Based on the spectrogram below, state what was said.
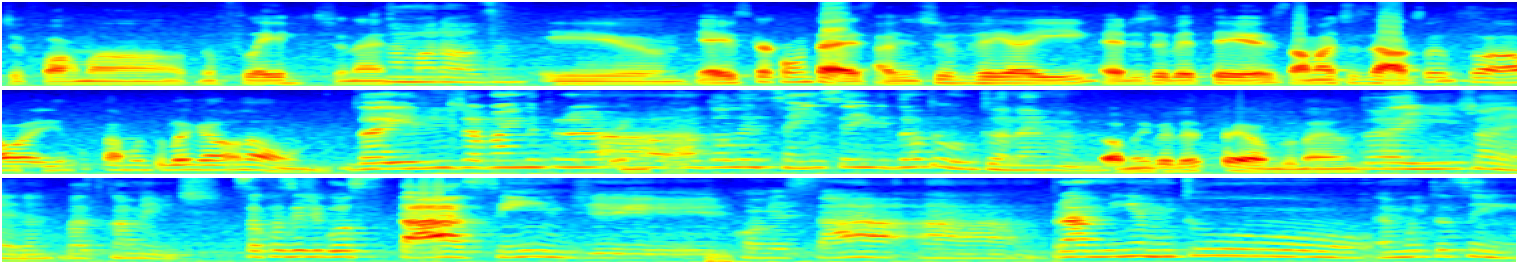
de forma no flerte, né? Amorosa. E, e é isso que acontece. A gente vê aí LGBTs traumatizados, o pessoal aí não tá muito legal, não. Daí a gente já vai indo pra adolescência e vida adulta, né, mano? Estamos envelhecendo, né? Daí já era, basicamente. Essa coisa de gostar, assim, de começar a. Pra mim é muito. É muito assim.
